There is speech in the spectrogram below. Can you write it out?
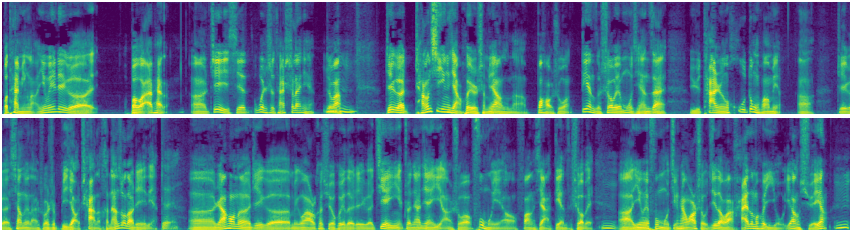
不太明朗，因为这个包括 iPad 啊、这些问世才十来年，对吧？嗯这个长期影响会是什么样子呢？不好说。电子设备目前在与他人互动方面啊，这个相对来说是比较差的，很难做到这一点。对，呃，然后呢，这个美国儿科学会的这个建议，专家建议啊，说父母也要放下电子设备嗯啊，因为父母经常玩手机的话，孩子们会有样学样，嗯，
